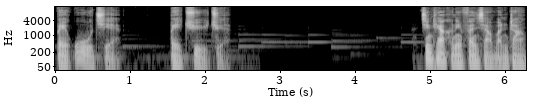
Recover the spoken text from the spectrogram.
被误解、被拒绝。今天和您分享文章：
